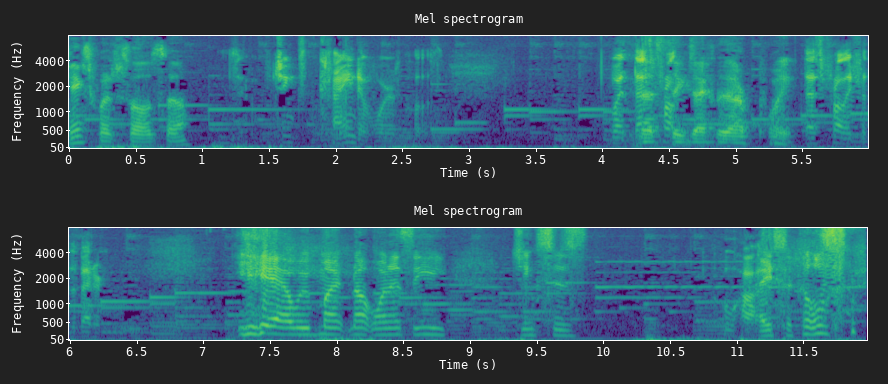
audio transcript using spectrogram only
Jinx wears clothes though. Jinx kind of wears clothes, but that's That's prob- exactly our point. that's probably for the better. Yeah, we might not want to see Jinx's Hoo-ha. icicles.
